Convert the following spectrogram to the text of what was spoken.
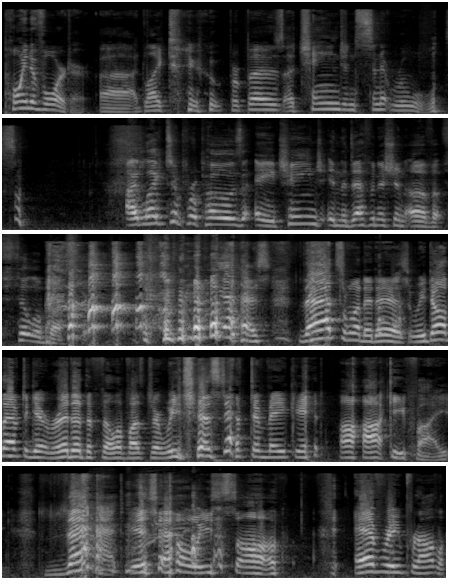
point of order. Uh, I'd like to propose a change in Senate rules. I'd like to propose a change in the definition of filibuster. yes, that's what it is. We don't have to get rid of the filibuster. We just have to make it a hockey fight. That is how we solve every problem.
